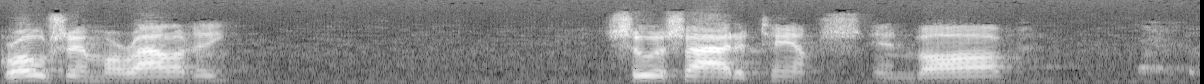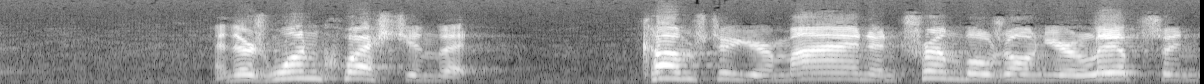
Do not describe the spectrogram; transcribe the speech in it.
Gross immorality, suicide attempts involved, and there's one question that comes to your mind and trembles on your lips, and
